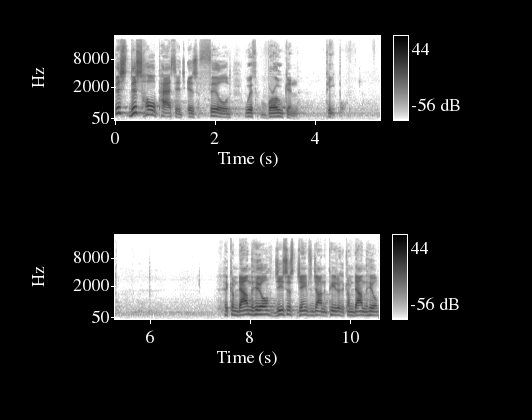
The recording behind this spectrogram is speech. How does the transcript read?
This, this whole passage is filled with broken people. They come down the hill. Jesus, James, and John, and Peter, they come down the hill.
